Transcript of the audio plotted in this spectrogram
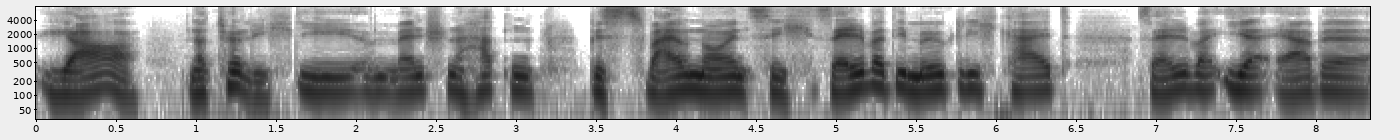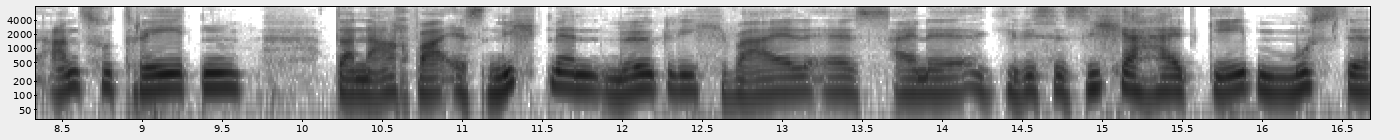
Ja, natürlich. Die Menschen hatten bis 92 selber die Möglichkeit, selber ihr Erbe anzutreten. Danach war es nicht mehr möglich, weil es eine gewisse Sicherheit geben musste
